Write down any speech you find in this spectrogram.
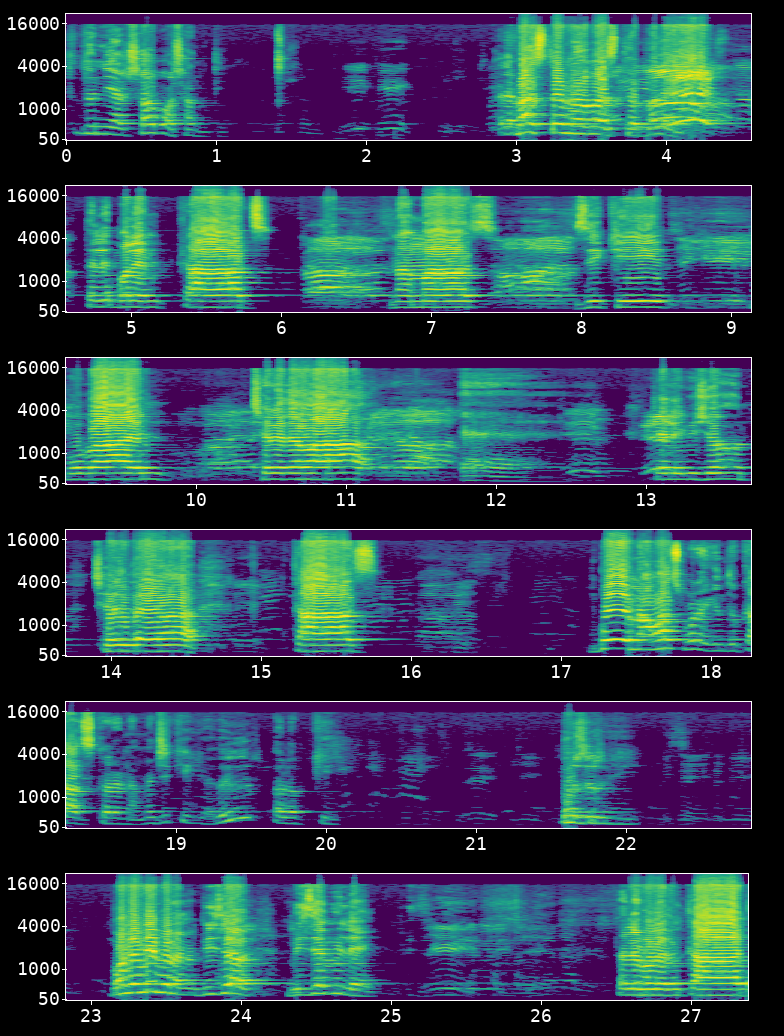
তো দুনিয়ার সব অশান্তি। তাহলে বলেন কাজ নামাজ জিকির মোবাইল ছেড়ে দেওয়া। হ্যাঁ, টেলিভিশন ছেড়ে দেওয়া। কাজ বউ নামাজ পড়ে কিন্তু কাজ করে না। মানে কি অলপ কি? বুজুর্গি। বলেনি বিলে? তাহলে বলেন কাজ,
